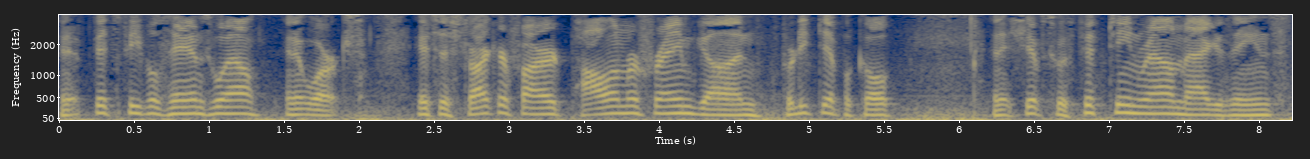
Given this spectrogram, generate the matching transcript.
And it fits people's hands well, and it works. It's a striker fired polymer frame gun, pretty typical, and it ships with 15 round magazines.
